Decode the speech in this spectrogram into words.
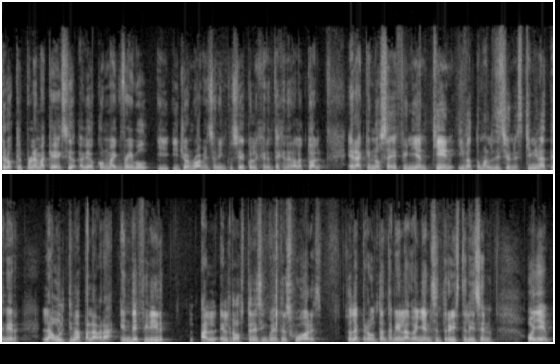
creo que el problema que había sido- había con Mike Vrabel y, y John Robinson, inclusive con el gerente general actual, era que no se definían quién iba a tomar las decisiones, quién iba a tener la última palabra en definir al- el roster de 53 jugadores. Entonces le preguntan también a la dueña en esa entrevista, le dicen, oye,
